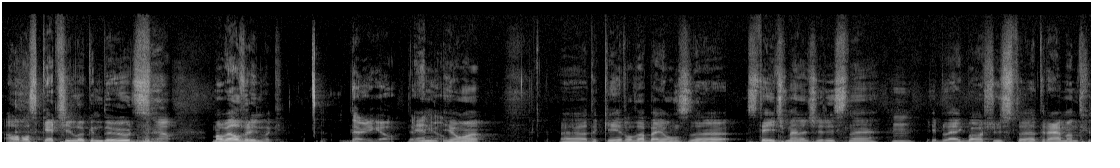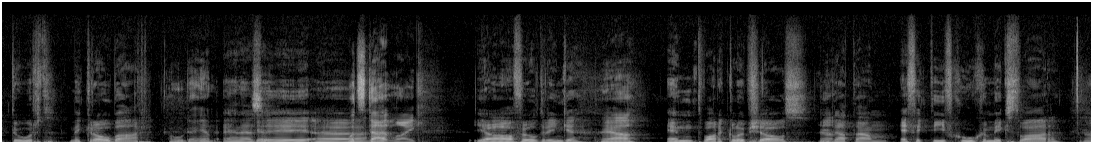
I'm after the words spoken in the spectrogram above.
Allemaal sketchy looking dudes. ja. Maar wel vriendelijk. There you go. There en you go. jongen, eh, de kerel dat bij ons de stage manager is, nee, Hmm. heeft blijkbaar juist uh, drie maanden getoerd met Crowbar. Oh damn. En hij zei, eh, What's that like? ja, veel drinken. Ja. En het waren clubshows die Ja. dat dan effectief goed gemixt waren. Oh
